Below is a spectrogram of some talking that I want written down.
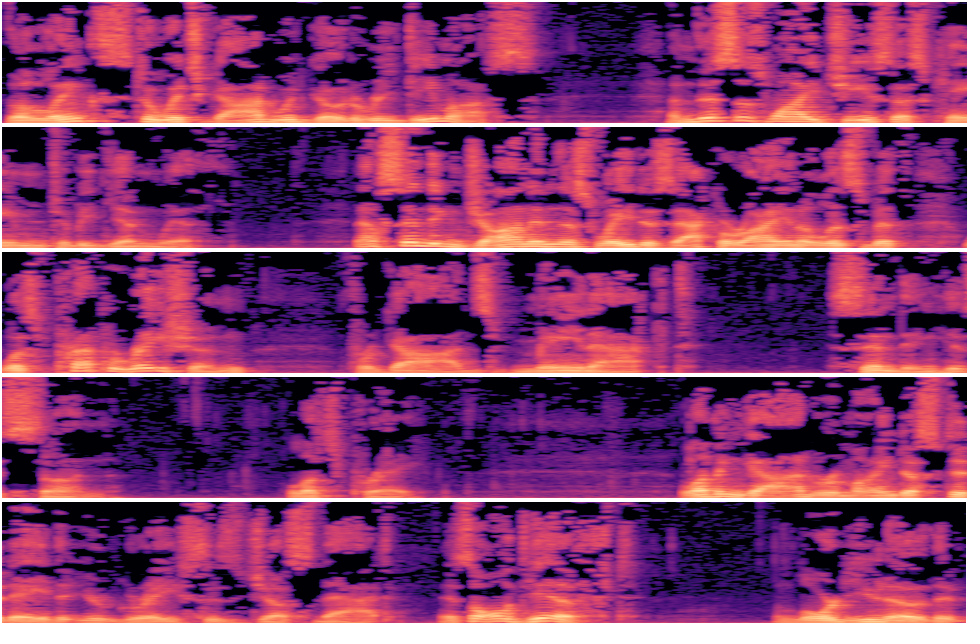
the lengths to which God would go to redeem us. And this is why Jesus came to begin with. Now, sending John in this way to Zechariah and Elizabeth was preparation for God's main act, sending his son. Let's pray. Loving God, remind us today that your grace is just that. It's all gift. Lord, you know that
